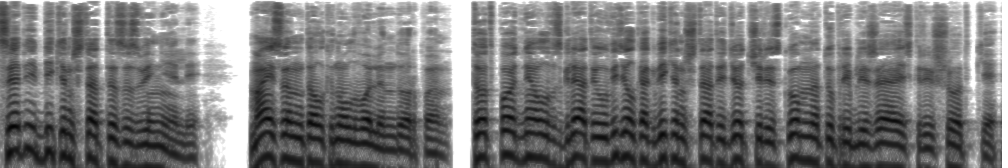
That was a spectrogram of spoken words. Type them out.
Цепи Бикенштадта зазвенели. Майсон толкнул Воллендорпа. Тот поднял взгляд и увидел, как Бикенштадт идет через комнату, приближаясь к решетке.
